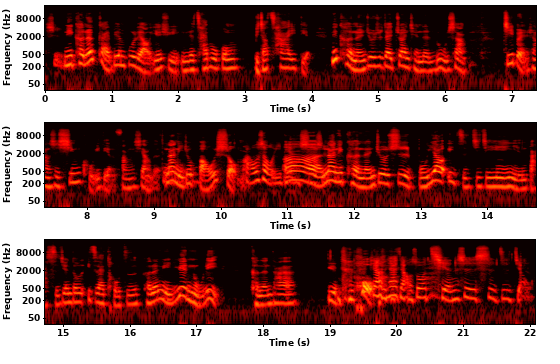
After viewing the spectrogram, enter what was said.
是你可能改变不了，也许你的财帛宫比较差一点，你可能就是在赚钱的路上，基本上是辛苦一点方向的，对对对，那你就保守嘛，保守一点啊、呃，那你可能就是不要一直汲汲营营，把时间都一直在投资，可能你越努力，可能它越 破。像人家 讲说，钱是四只脚，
